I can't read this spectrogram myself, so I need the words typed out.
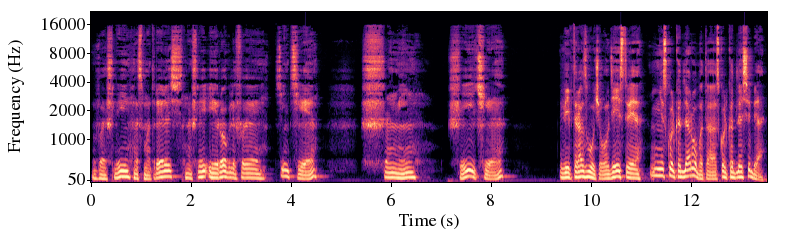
Вошли, осмотрелись, нашли иероглифы «Тинте», «Шанминь», «Шиче». Виктор озвучивал действия не сколько для робота, а сколько для себя,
